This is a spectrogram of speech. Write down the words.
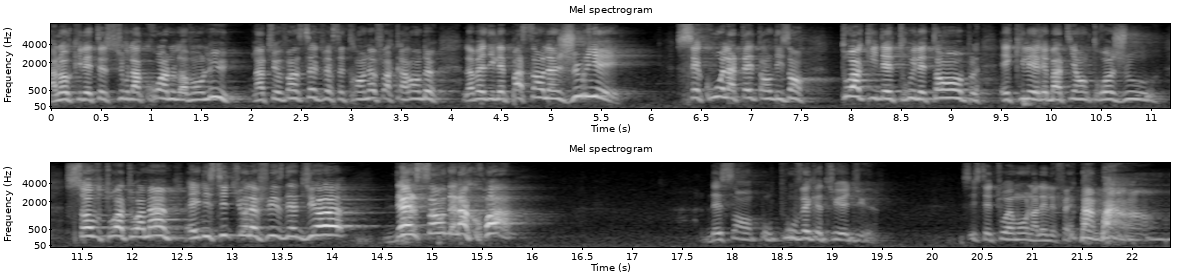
Alors qu'il était sur la croix, nous l'avons lu, Matthieu 27, verset 39 à 42, il avait dit, les passants secouaient la tête en disant, toi qui détruis les temples et qui les rebâtis en trois jours, sauve-toi toi-même. Et il dit, si tu es le Fils de Dieu, descends de la croix. Descends pour prouver que tu es Dieu. Si c'était toi et moi, on allait le faire. Bam, bam.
